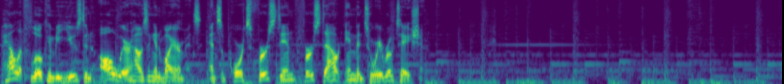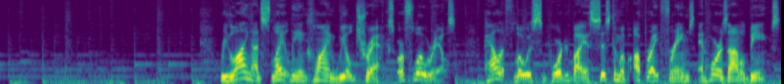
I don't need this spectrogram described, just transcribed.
Pallet Flow can be used in all warehousing environments and supports first-in, first-out inventory rotation. Relying on slightly inclined wheeled tracks or flow rails, pallet flow is supported by a system of upright frames and horizontal beams.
